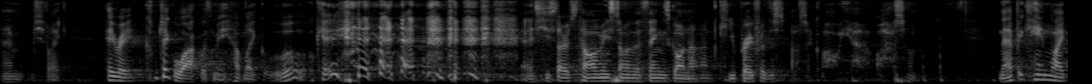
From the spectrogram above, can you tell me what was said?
and she's like, hey, Ray, come take a walk with me. I'm like, whoa, okay. and she starts telling me some of the things going on. Can you pray for this? I was like, oh, yeah, awesome. And that became like,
